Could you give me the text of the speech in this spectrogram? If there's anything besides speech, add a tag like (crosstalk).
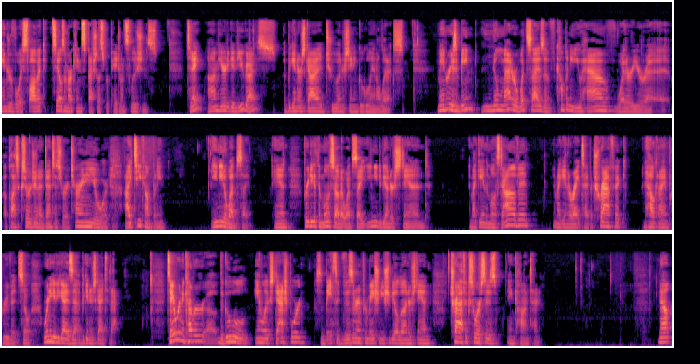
Andrew Voislavic, Sales and Marketing Specialist for Page One Solutions. Today, I'm here to give you guys a beginner's guide to understanding Google Analytics. Main reason being, no matter what size of company you have, whether you're a, a plastic surgeon, a dentist, or attorney, or IT company, you need a website. And for you to get the most out of that website, you need to be understand, am I getting the most out of it? Am I getting the right type of traffic? And how can I improve it? So we're going to give you guys a beginner's guide to that. Today we're going to cover uh, the Google Analytics dashboard, some basic visitor information you should be able to understand, traffic sources, and content. Now,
